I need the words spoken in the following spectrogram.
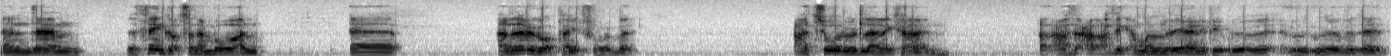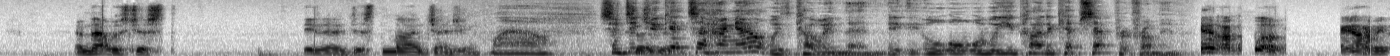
And um, the thing got to number one. Uh, I never got paid for it, but I toured with Leonard Cohen. I, I, I think I'm one of the only people who ever, who, ever did, and that was just, you know, just mind changing. Wow. So did So you get to hang out with Cohen then, or, or were you kind of kept separate from him? Yeah, I- well, yeah, I mean,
